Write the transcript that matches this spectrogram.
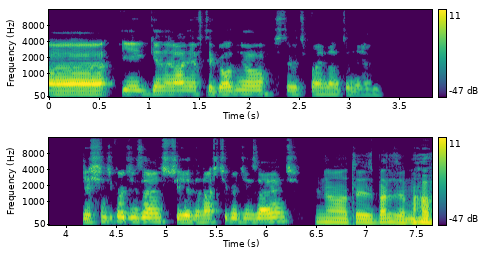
E, I generalnie w tygodniu, z tego co pamiętam, to nie wiem, 10 godzin zajęć czy 11 godzin zajęć. No, to jest bardzo mało.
